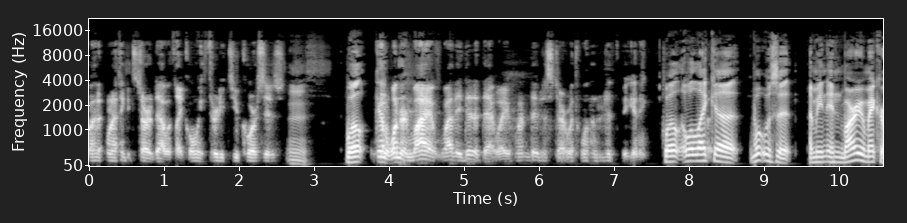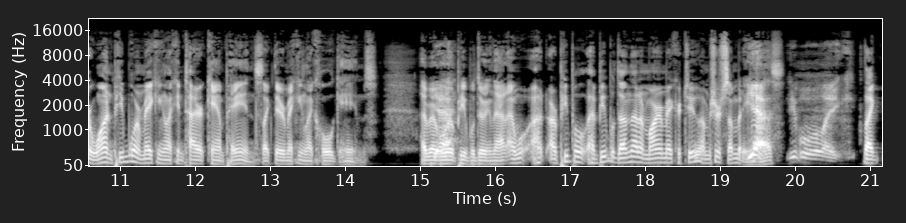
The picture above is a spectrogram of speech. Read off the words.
when when I think it started out with like only 32 courses. Mm. Well, Kind of wondering why why they did it that way. Why did they just start with 100 at the beginning? Well, well, like, uh, what was it? I mean, in Mario Maker One, people were making like entire campaigns, like they were making like whole games. I remember Yeah. people doing that. I, are people have people done that on Mario Maker Two? I'm sure somebody Yeah, has. people will like Like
